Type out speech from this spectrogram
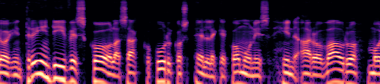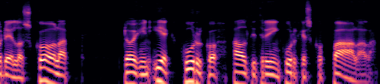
Doihin triin dive skola sakko kurkos elleke kommunis hin aro vauro modello skola, doihin iek kurko altitriin kurkesko paalala.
